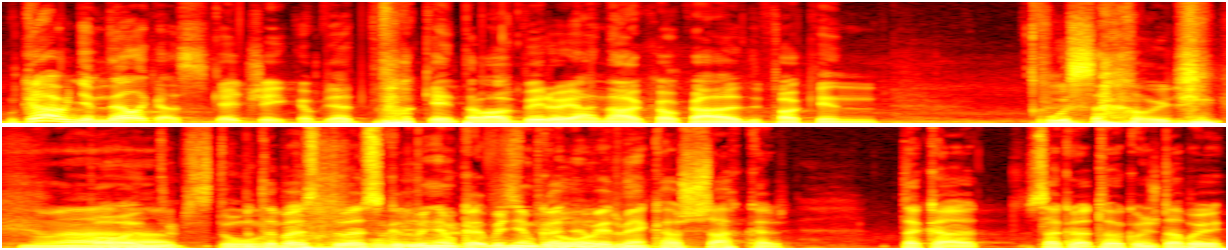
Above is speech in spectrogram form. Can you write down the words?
Un kā viņam nelikās sketčīgi, ka ja fucking tavā birojā nāk kaut kādi fucking pusauģi. Nu, jā. tur stundu. Bet Tāpēc, tāpēc ka viņam viņam, tur viņam gan jau ir vienkārši sakari. Tā kā sakarā ar to, ka viņš dabūja,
